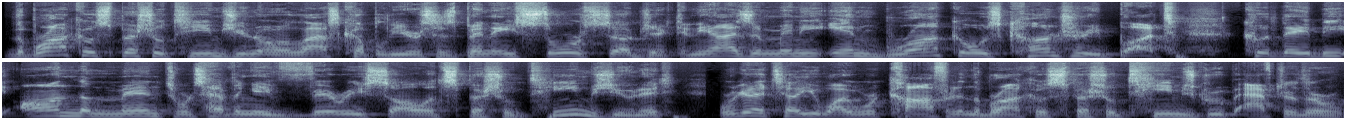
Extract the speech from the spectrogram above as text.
The Broncos special teams, you know, the last couple of years has been a sore subject in the eyes of many in Broncos country. But could they be on the mend towards having a very solid special teams unit? We're going to tell you why we're confident in the Broncos special teams group after their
